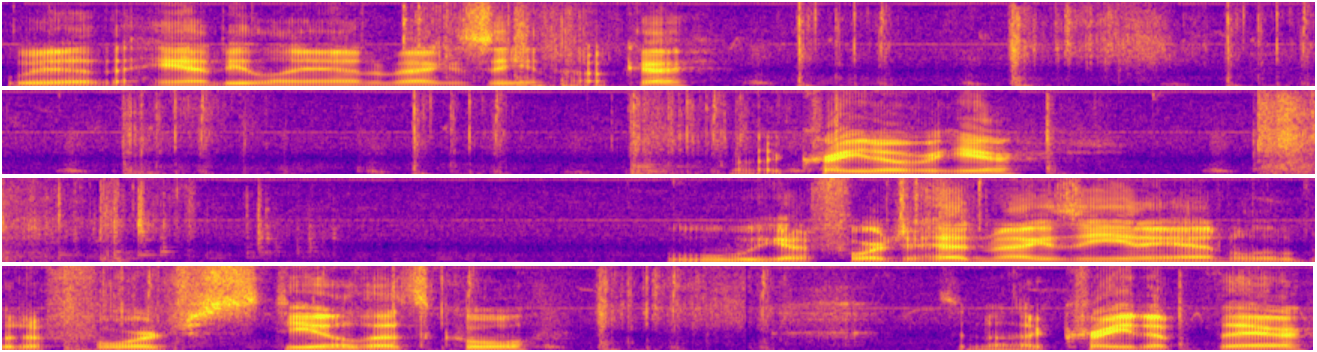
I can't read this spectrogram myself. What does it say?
With a Handyland magazine. Okay. Another crate over here. Ooh, we got a Forge Ahead magazine and a little bit of forged steel. That's cool. There's another crate up there.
